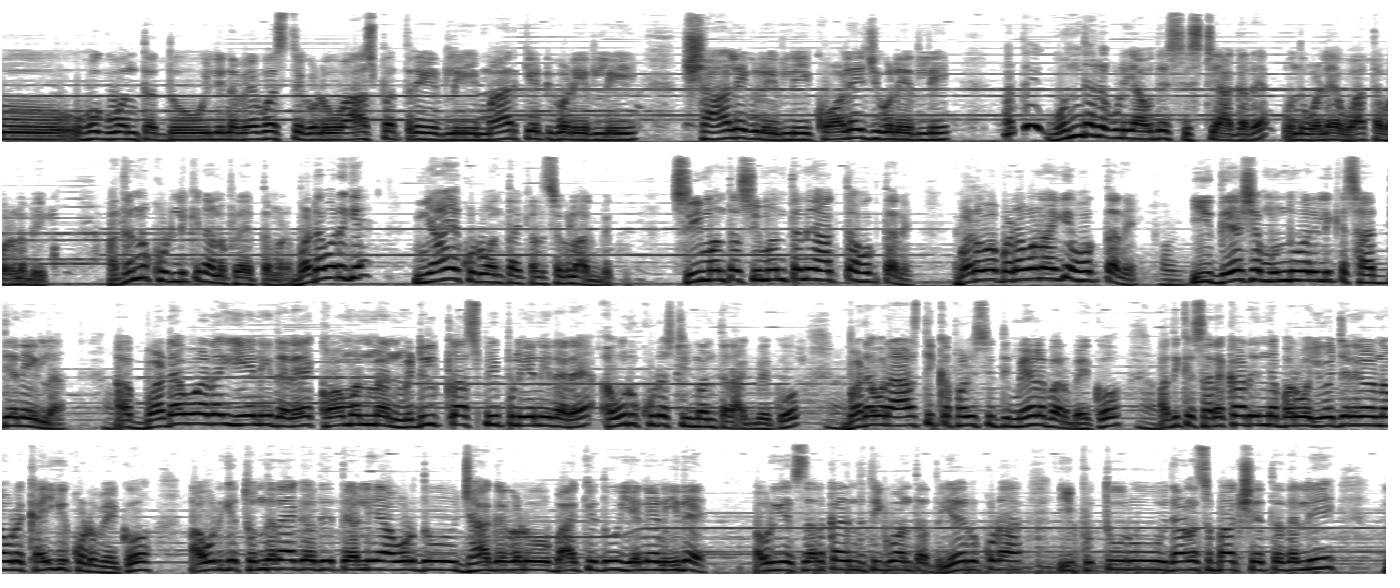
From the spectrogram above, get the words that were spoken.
ಹೋಗುವಂಥದ್ದು, ಇಲ್ಲಿನ ವ್ಯವಸ್ಥೆಗಳು, ಆಸ್ಪತ್ರೆ ಇರಲಿ ಮಾರ್ಕೆಟ್ಗಳಿರಲಿ ಶಾಲೆಗಳಿರಲಿ ಕಾಲೇಜುಗಳಿರಲಿ ಮತ್ತು ಗೊಂದಲಗಳು ಯಾವುದೇ ಸೃಷ್ಟಿ ಆಗದೆ ಒಂದು ಒಳ್ಳೆಯ ವಾತಾವರಣ ಬೇಕು. ಅದನ್ನು ಕೊಡಲಿಕ್ಕೆ ನಾನು ಪ್ರಯತ್ನ ಮಾಡಿ, ಬಡವರಿಗೆ ನ್ಯಾಯ ಕೊಡುವಂಥ ಕೆಲಸಗಳು ಆಗಬೇಕು. ಶ್ರೀಮಂತ ಶ್ರೀಮಂತನೇ ಆಗ್ತಾ ಹೋಗ್ತಾನೆ. ಬಡವ ಬಡವನಾಗಿ ಹೋಗ್ತಾನೆ. ಈ ದೇಶ ಮುಂದುವರಿಲಿಕ್ಕೆ ಸಾಧ್ಯನೇ ಇಲ್ಲ. ಬಡವರ ಏನಿದ್ದಾರೆ common man middle class people ಏನಿದ್ದಾರೆ, ಅವರು ಕೂಡ ಶ್ರೀಮಂತರಾಗಬೇಕು. ಬಡವರ ಆರ್ಥಿಕ ಪರಿಸ್ಥಿತಿ ಮೇಲೆ ಬರಬೇಕು. ಅದಕ್ಕೆ ಸರ್ಕಾರದಿಂದ ಬರುವ ಯೋಜನೆಗಳನ್ನು ಅವರ ಕೈಗೆ ಕೊಡಬೇಕು. ಅವರಿಗೆ ತೊಂದರೆ ಆಗೋ ರೀತಿಯಲ್ಲಿ ಅವ್ರದ್ದು ಜಾಗಗಳು, ಬಾಕಿದು ಏನೇನು ಇದೆ, ಅವರಿಗೆ ಸರ್ಕಾರದಿಂದ ತೆಗುವಂಥದ್ದು ಯಾರು ಕೂಡ ಈ ಪುತ್ತೂರು ವಿಧಾನಸಭಾ ಕ್ಷೇತ್ರದಲ್ಲಿ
